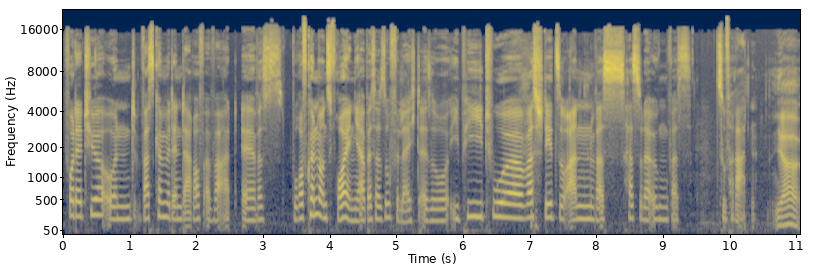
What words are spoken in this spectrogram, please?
vor der Tür. Und was können wir denn darauf erwarten? Äh, was, worauf können wir uns freuen? Ja, besser so vielleicht. Also EP-Tour, was steht so an? Was hast du da irgendwas zu verraten? Ja,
